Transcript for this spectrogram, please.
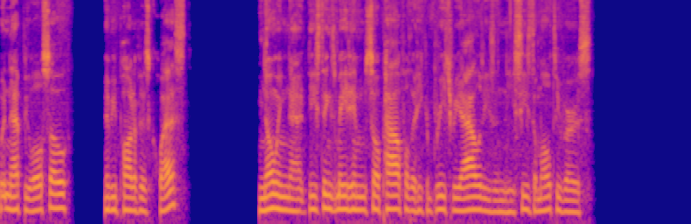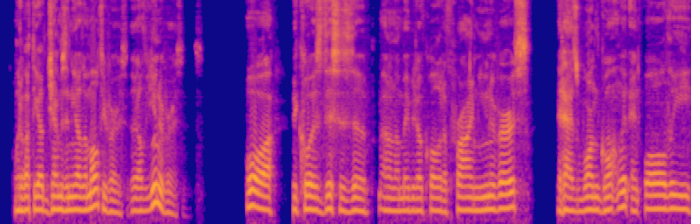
wouldn't that be also maybe part of his quest? Knowing that these things made him so powerful that he could breach realities and he sees the multiverse. What about the other gems in the other multiverse, the other universes? Or because this is the, I don't know, maybe they'll call it a prime universe. It has one gauntlet and all the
